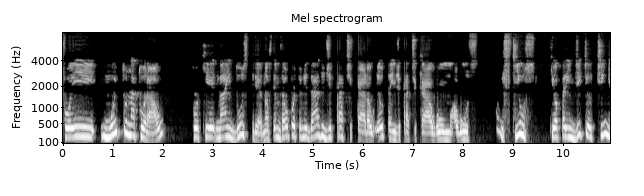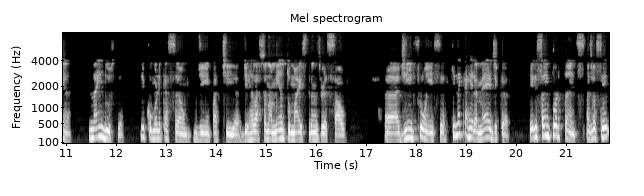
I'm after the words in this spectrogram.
foi muito natural, porque na indústria nós temos a oportunidade de praticar, eu tenho de praticar algum, alguns skills que eu aprendi que eu tinha na indústria, de comunicação, de empatia, de relacionamento mais transversal, uh, de influência, que na carreira médica eles são importantes, mas você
